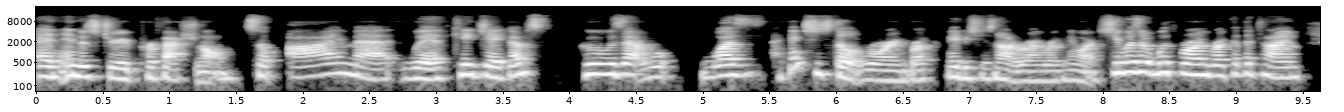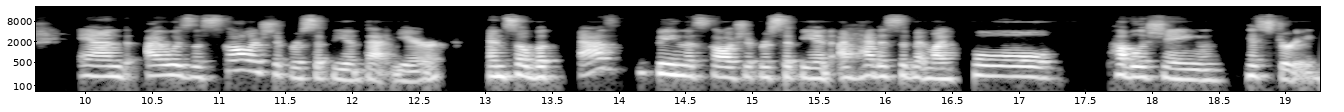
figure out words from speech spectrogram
an industry professional. So I met with Kate Jacobs, who was at was I think she's still at Roaring Brook. Maybe she's not at Roaring Brook anymore. She was with Roaring Brook at the time, and I was the scholarship recipient that year. And so, but as being the scholarship recipient, I had to submit my whole publishing history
